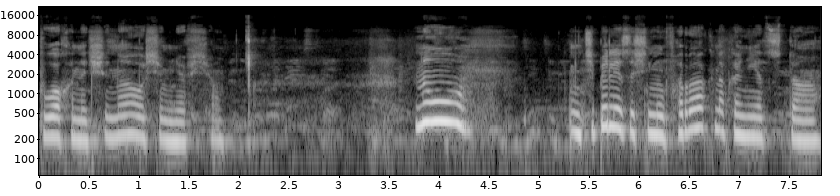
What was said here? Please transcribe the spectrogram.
плохо начиналось у меня все. Ну, теперь я засниму фраг наконец-то.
